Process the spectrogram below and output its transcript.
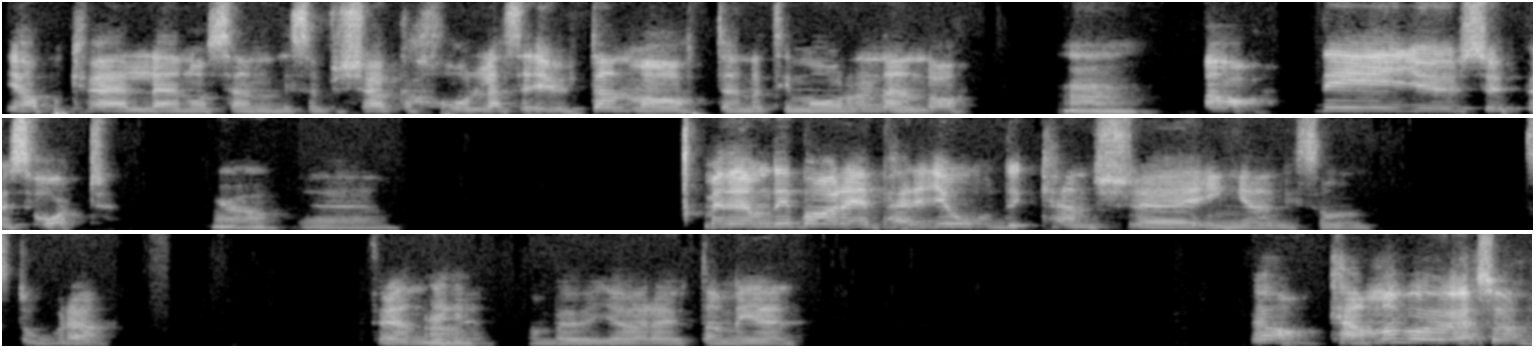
ja, på kvällen och sen liksom försöka hålla sig utan maten till morgonen då. Mm. Ja, det är ju supersvårt. Ja. Eh, Men om det bara är en period, kanske inga liksom stora förändringar Mm. man behöver göra, utan mer Ja, kan man vara, alltså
